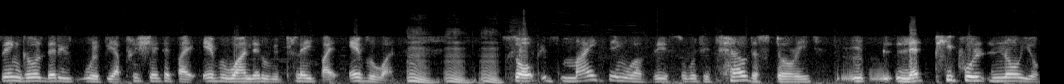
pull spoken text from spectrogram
single that is, will be appreciated by everyone, that will be played by everyone. Mm, mm, mm. So my thing was this: so to tell the story, m- let people know your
